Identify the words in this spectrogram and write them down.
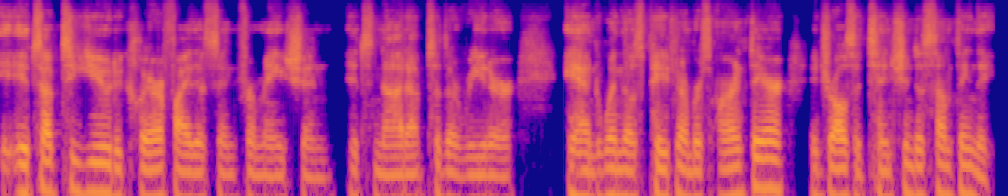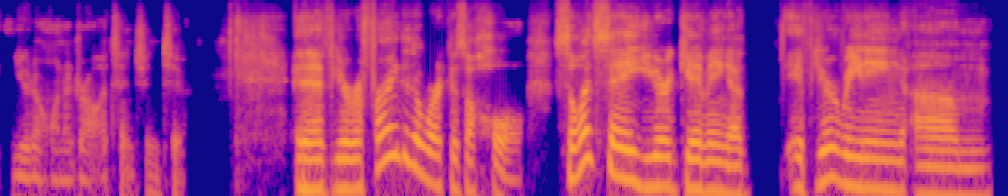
it's up to you to clarify this information. It's not up to the reader. And when those page numbers aren't there, it draws attention to something that you don't want to draw attention to. And if you're referring to the work as a whole, so let's say you're giving a, if you're reading um,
